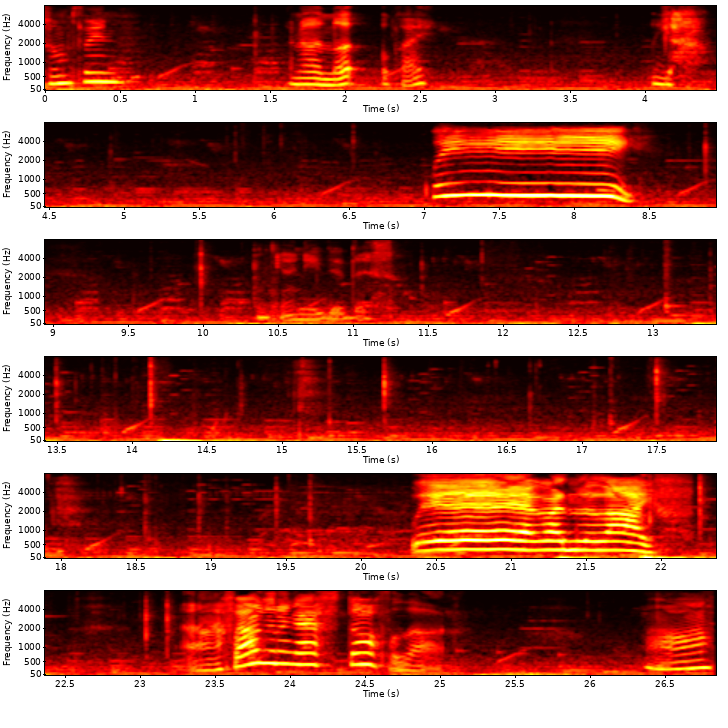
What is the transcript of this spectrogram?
Something. Another nut, okay. Yeah. Whee! Okay, I needed this. I got the life. I thought I was gonna get stuff for that. Aww.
